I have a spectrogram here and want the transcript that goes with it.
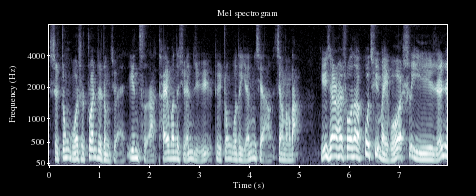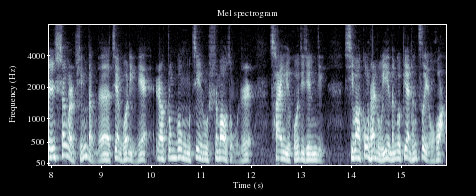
是，中国是专制政权，因此啊，台湾的选举对中国的影响相当大。于先生还说呢，过去美国是以人人生而平等的建国理念，让中共进入世贸组织，参与国际经济，希望共产主义能够变成自由化。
